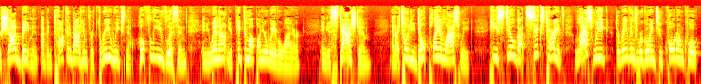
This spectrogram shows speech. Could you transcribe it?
Rashod Bateman, I've been talking about him for three weeks now. Hopefully, you've listened and you went out and you picked him up on your waiver wire and you stashed him. And I told you, don't play him last week. He still got six targets. Last week, the Ravens were going to quote unquote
